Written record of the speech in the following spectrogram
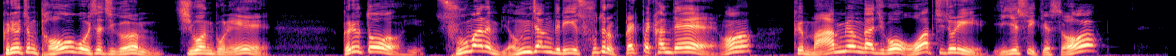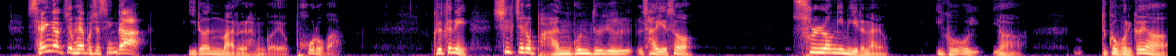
그리고 좀 더 오고 있어, 지금, 지원군이. 그리고 또, 수많은 명장들이 수두룩 빽빽한데, 어? 그 만 명 가지고 오합지졸이 이길 수 있겠어? 생각 좀 해보셔, 생각! 이런 말을 한 거예요, 포로가. 그랬더니, 실제로 반군들 사이에서 술렁임이 일어나요. 이거, 야, 듣고 보니까, 야,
